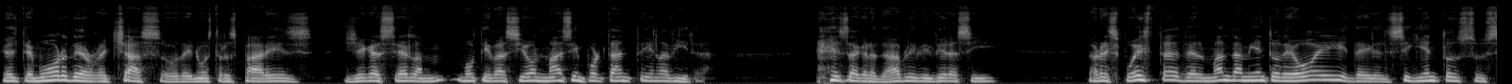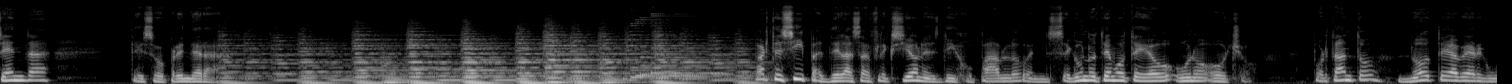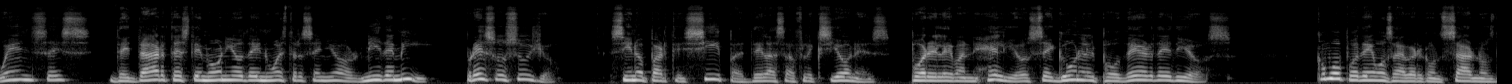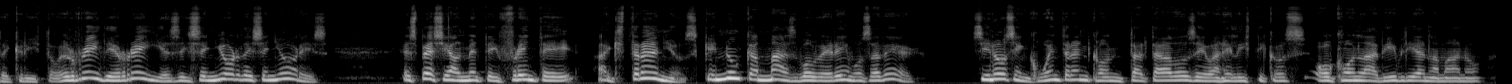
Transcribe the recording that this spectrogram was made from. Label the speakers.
Speaker 1: El temor del rechazo de nuestros pares llega a ser la motivación más importante en la vida. ¿Es agradable vivir así? La respuesta del mandamiento de hoy, del siguiente su senda, te sorprenderá. Participa de las aflicciones, dijo Pablo en 2 Timoteo 1.8. Por tanto, no te avergüences de dar testimonio de nuestro Señor, ni de mí, preso suyo, sino participa de las aflicciones por el Evangelio según el poder de Dios. ¿Cómo podemos avergonzarnos de Cristo, el Rey de Reyes y Señor de Señores, especialmente frente a extraños que nunca más volveremos a ver? Si no se encuentran con tratados evangelísticos o con la Biblia en la mano,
